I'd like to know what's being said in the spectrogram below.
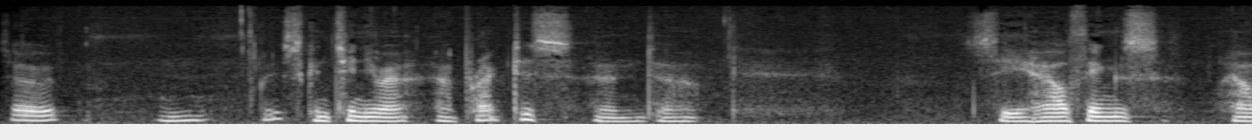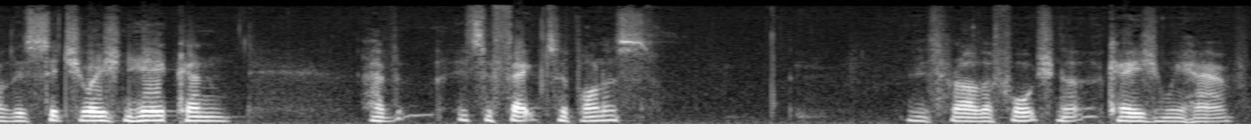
So mm, let's continue our, our practice and uh, see how things, how this situation here can have its effects upon us. This rather fortunate occasion we have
